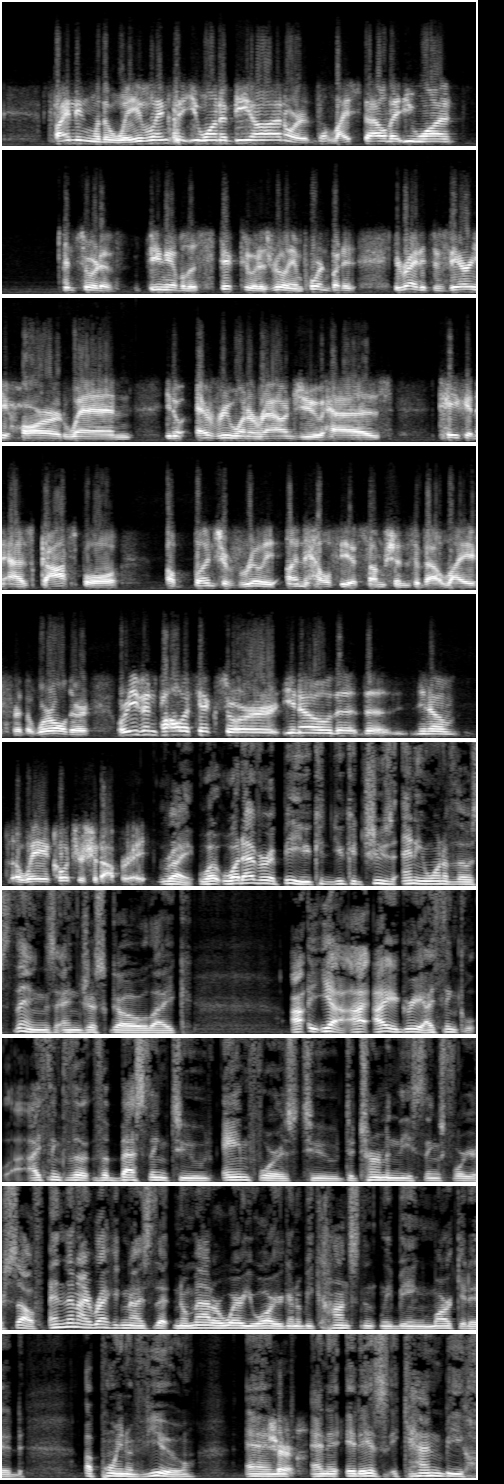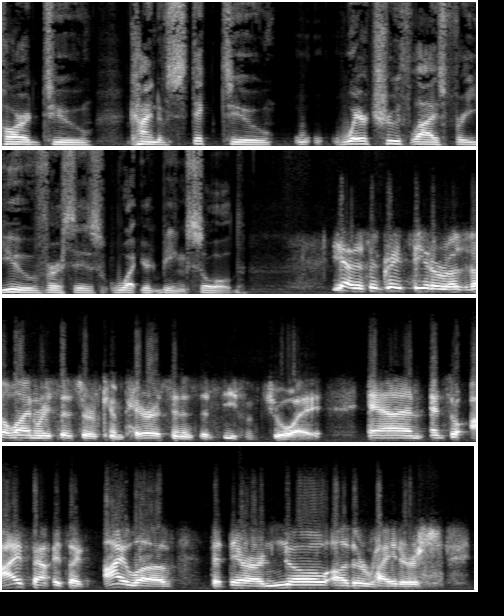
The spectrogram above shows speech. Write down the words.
finding the wavelength that you want to be on or the lifestyle that you want and sort of being able to stick to it is really important. But it, you're right; it's very hard when you know everyone around you has taken as gospel a bunch of really unhealthy assumptions about life or the world or or even politics or you know the the you know a way a culture should operate. Right. What whatever it be, you could you could choose any one of those things and just go like I, yeah, I, I agree. I think I think the the best thing to aim for is to determine these things for yourself, and then I recognize that no matter where you are, you're going to be constantly being marketed a point of view, and Sure. and it, it is it can be hard to kind of stick to where truth lies for you versus what you're being sold. Yeah, there's a great Theodore Roosevelt line where he says, "Sort of comparison is the thief of joy," and and so I found it's like I love that there are no other writers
